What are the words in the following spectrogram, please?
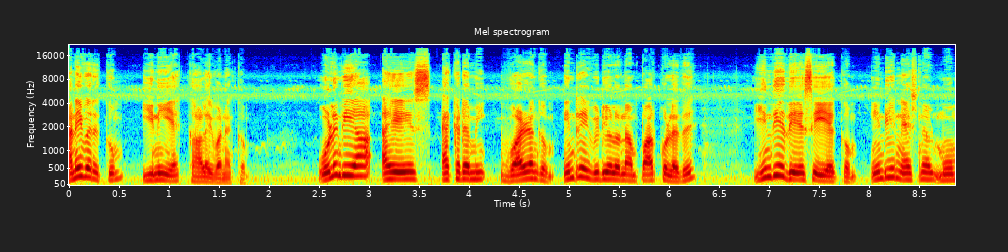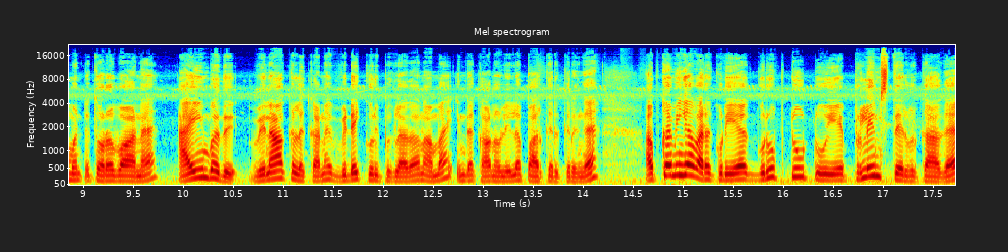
அனைவருக்கும் இனிய காலை வணக்கம். ஒலிம்பியா ஐஏஎஸ் அகாடமி வழங்கும் இன்றைய வீடியோவில் நாம் பார்க்குள்ளது இந்திய தேசிய இயக்கம் இந்தியன் நேஷனல் மூமெண்ட் தொடர்பான ஐம்பது வினாக்களுக்கான விடை குறிப்புகளை தான் நாம் இந்த காணொலியில் பார்க்க இருக்கிறோங்க. அப்கமிங்காக வரக்கூடிய group two two A prelims தேர்வுக்காக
